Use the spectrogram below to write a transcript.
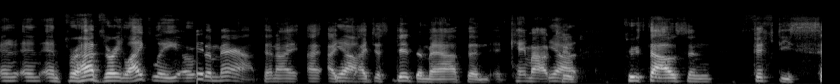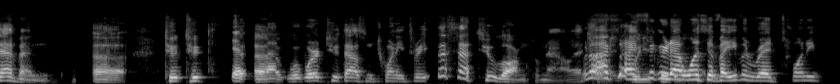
and and and perhaps very likely uh, the math, and I I, yeah. I, I just did the math, and it came out yeah. to 2057 uh, to, to uh, we're 2023. That's not too long from now. Actually, no, actually, I figured out once if I even read 20,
